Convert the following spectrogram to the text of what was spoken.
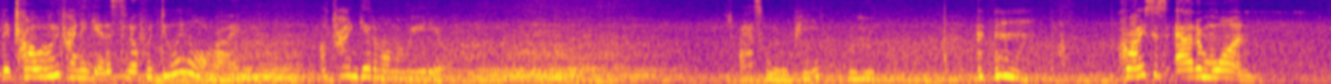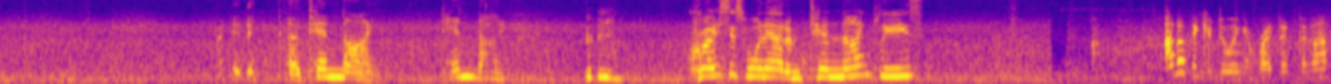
They're probably trying to get us to know if we're doing all right. I'll try and get them on the radio. Should I ask them to repeat? Mm-hmm. Crisis Adam 1. It, it, uh, 10-9. 10-9. Crisis 1 Adam, 10-9, please. I don't think you're doing it right. They're, they're not.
